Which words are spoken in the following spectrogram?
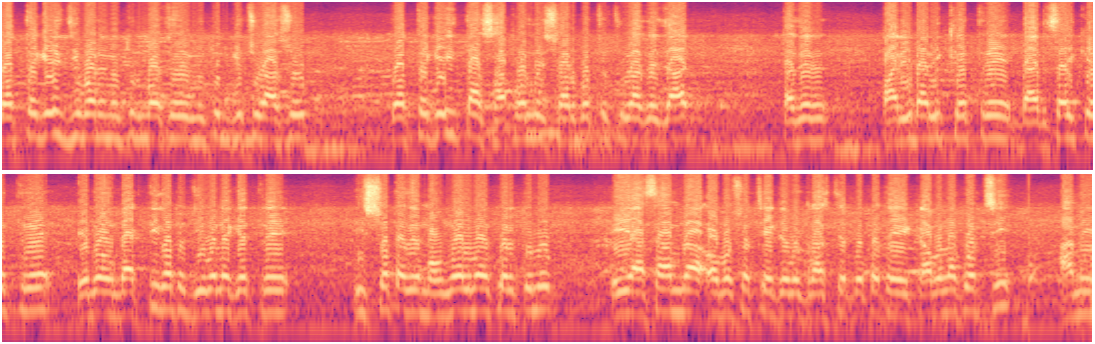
প্রত্যেকেই জীবনে নতুন বছরে নতুন কিছু আসুক, প্রত্যেকেই তার সাফল্যের সর্বোচ্চ চূড়াতে যাক। তাদের পারিবারিক ক্ষেত্রে, ব্যবসায়িক ক্ষেত্রে এবং ব্যক্তিগত জীবনের ক্ষেত্রে ঈশ্বর তাদের মঙ্গলময় করে তুলুক। এই আশা আমরা অবসর চ্যারিটেবল ট্রাস্টের পক্ষ থেকে কামনা করছি। আমি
